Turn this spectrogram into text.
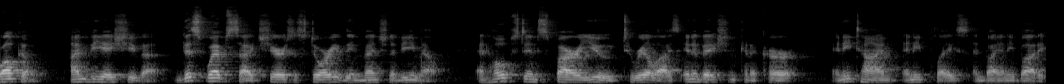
Welcome, I'm V.A. Shiva. This website shares the story of the invention of email and hopes to inspire you to realize innovation can occur anytime, any place, and by anybody.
